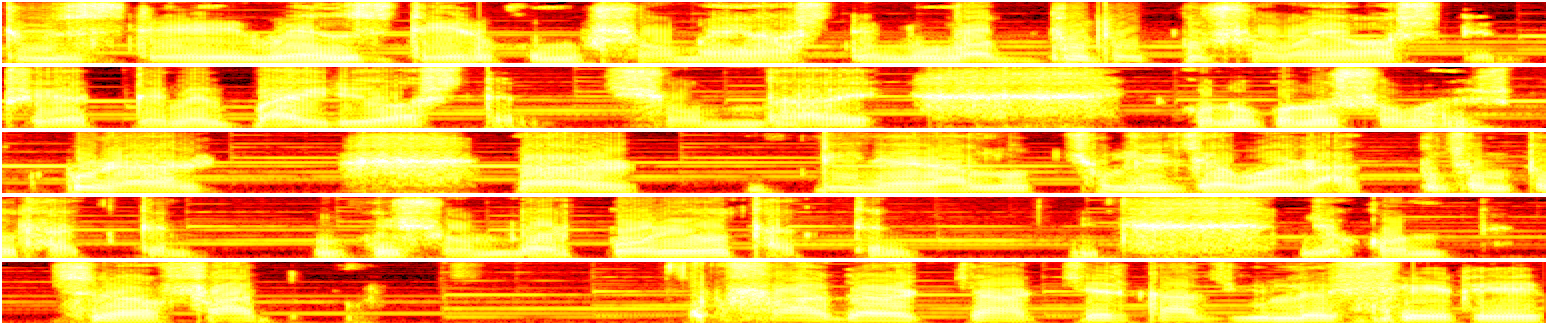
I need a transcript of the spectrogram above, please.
টিউসডে ওয়েন্সডে এরকম সময় আসতেন অদ্ভুত সময় আসতেন। প্রেয়ার টাইমের বাইরেও আসতেন। সন্ধ্যায় কোনো কোনো সময় পুরা আর দিনের আলো চলে যাওয়ার আগ পর্যন্ত থাকতেন। সন্ধ্যার পরেও থাকতেন। যখন ফাদার চার্চের কাজগুলো সেরে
